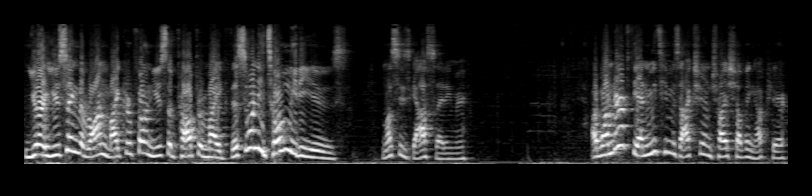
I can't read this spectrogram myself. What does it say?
You are using the wrong microphone. Use the proper mic. This is one he told me to use. Unless he's gaslighting me. I wonder if the enemy team is actually going to try shoving up here.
